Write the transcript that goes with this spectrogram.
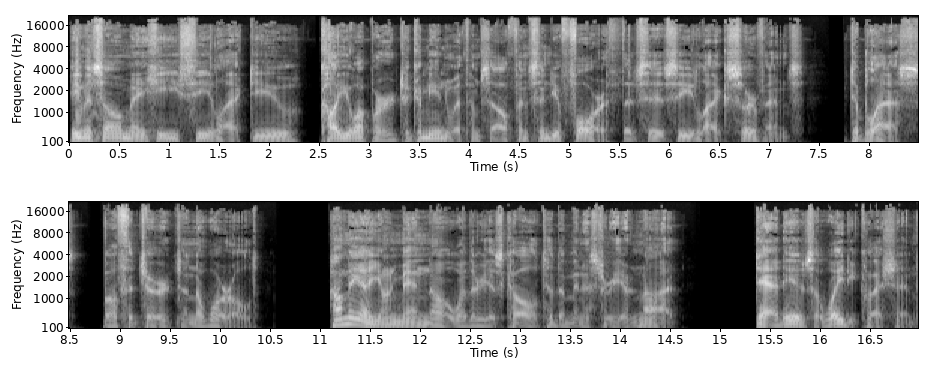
even so may he select you call you upward to commune with himself, and send you forth as his elect servants to bless both the church and the world. How may a young man know whether he is called to the ministry or not? That is a weighty question,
